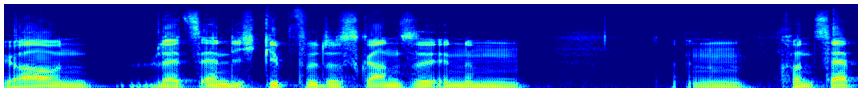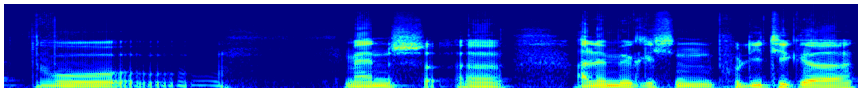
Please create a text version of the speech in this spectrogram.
ja, und letztendlich gipfelt das Ganze in einem, in einem Konzept, wo Mensch äh, alle möglichen Politiker,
